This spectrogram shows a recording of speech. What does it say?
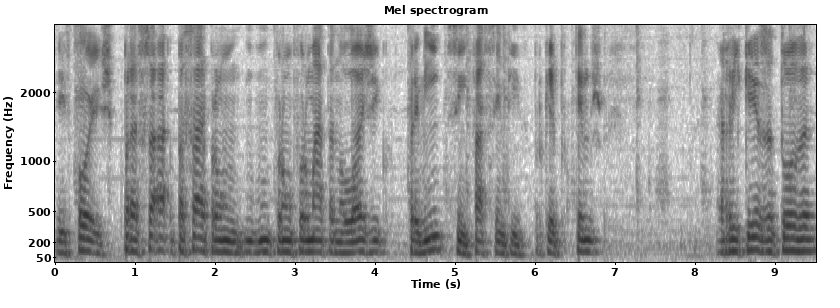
e depois passar, passar para, um, para um formato analógico, para mim, sim, faz sentido. Porquê? Porque temos a riqueza toda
